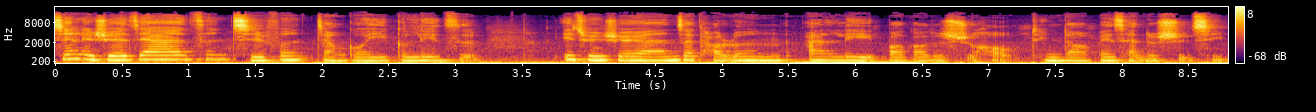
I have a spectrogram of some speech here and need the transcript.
心理学家曾奇芬讲过一个例子：一群学员在讨论案例报告的时候，听到悲惨的事情，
